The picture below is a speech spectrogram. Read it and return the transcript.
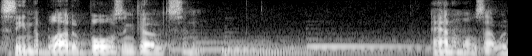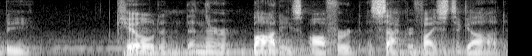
seeing the blood of bulls and goats and animals that would be killed and then their bodies offered a sacrifice to God.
